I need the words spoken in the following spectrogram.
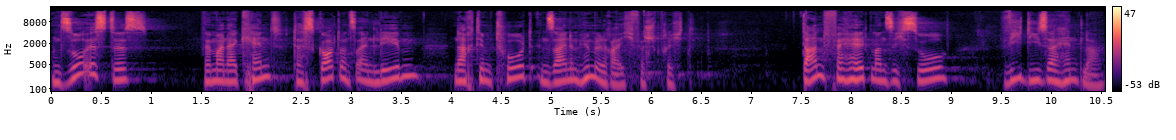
Und so ist es, wenn man erkennt, dass Gott uns ein Leben nach dem Tod in seinem Himmelreich verspricht. Dann verhält man sich so wie dieser Händler.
